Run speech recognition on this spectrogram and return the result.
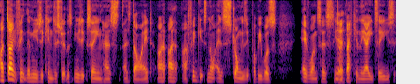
I don't think the music industry, the music scene has has died. I, I, I think it's not as strong as it probably was. Everyone says, you know, back in the eighties,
